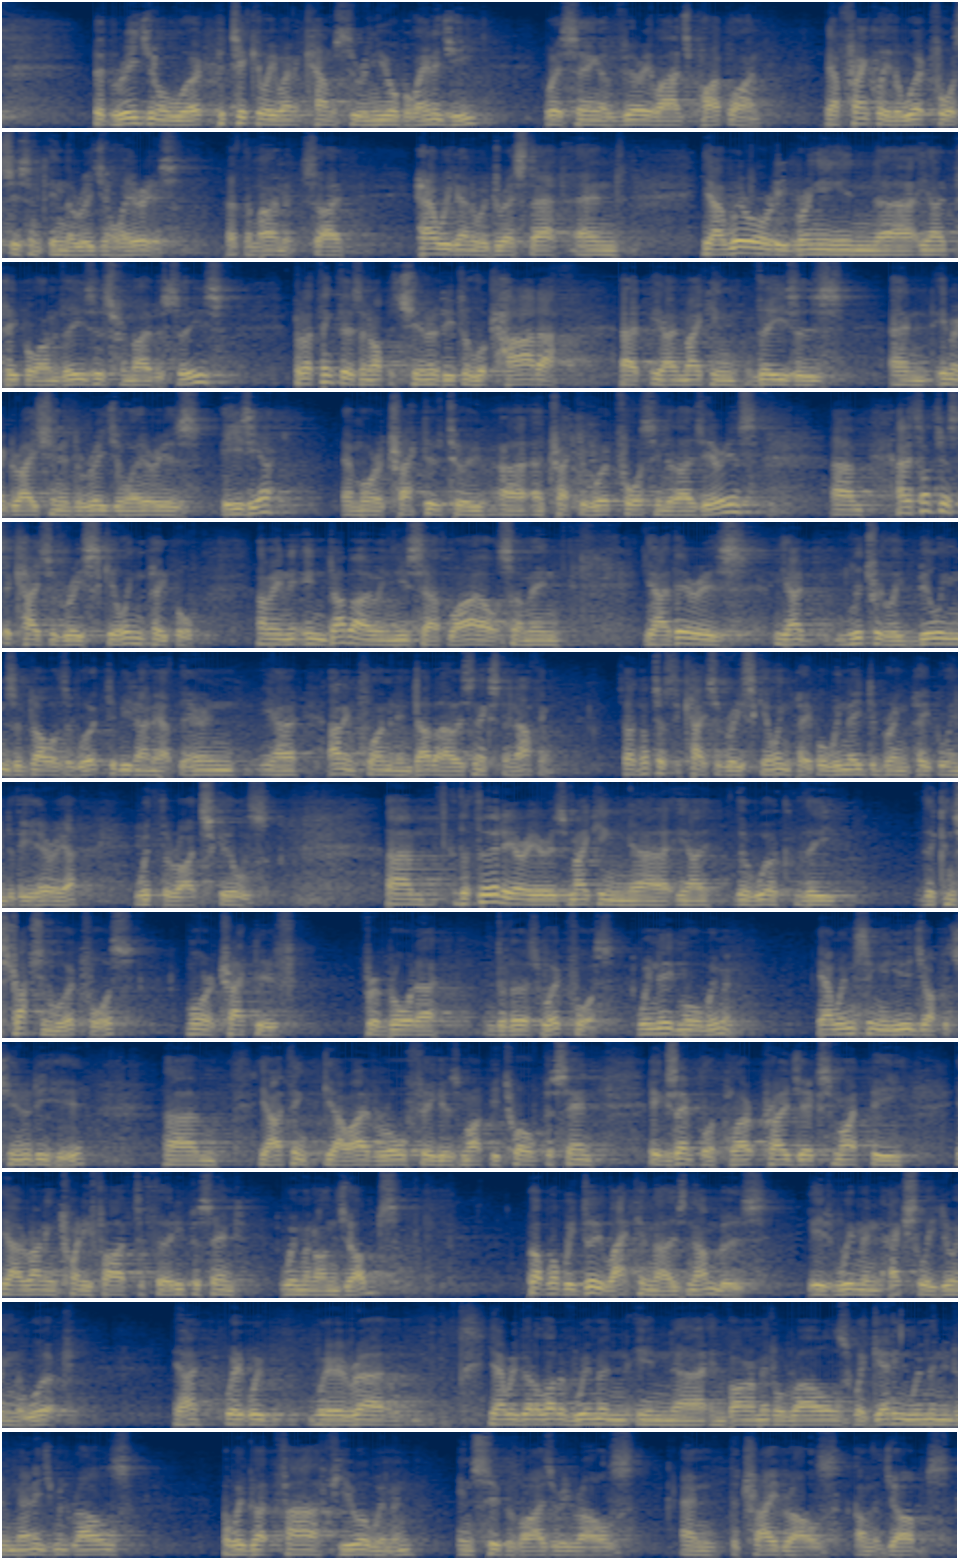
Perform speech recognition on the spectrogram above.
but regional work, particularly when it comes to renewable energy, we're seeing a very large pipeline. Now, frankly, the workforce isn't in the regional areas at the moment. So how are we going to address that? And, you know, we're already bringing in, uh, you know, people on visas from overseas, but I think there's an opportunity to look harder at, you know, making visas and immigration into regional areas easier and more attractive to uh, attract a workforce into those areas. Um, and it's not just a case of reskilling people. I mean, in Dubbo in New South Wales, I mean, you know, there is, you know, literally billions of dollars of work to be done out there and, you know, unemployment in Dubbo is next to nothing. So it's not just a case of reskilling people, we need to bring people into the area with the right skills. Um, the third area is making, uh, you know, the work, the, the construction workforce more attractive for a broader, diverse workforce. We need more women. Know, we're missing a huge opportunity here. Um, yeah, I think you know, overall figures might be 12%. Exemplar projects might be you know, running 25 to 30% women on jobs. But what we do lack in those numbers is women actually doing the work. Know, we, we, we're, uh, know, we've got a lot of women in uh, environmental roles. We're getting women into management roles, but we've got far fewer women in supervisory roles and the trade roles on the jobs.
